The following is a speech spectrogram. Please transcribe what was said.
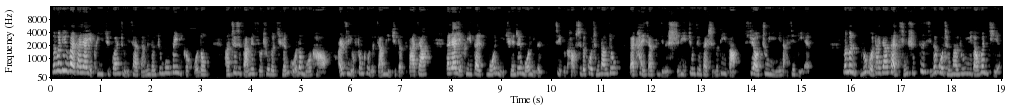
那么另外，大家也可以去关注一下咱们的中公杯一个活动啊，这是咱们所说的全国的模考，而且有丰厚的奖品去等着大家。大家也可以在模拟全真模拟的这个考试的过程当中，来看一下自己的实力究竟在什么地方，需要注意你哪些点。那么如果大家在平时自习的过程当中遇到问题，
